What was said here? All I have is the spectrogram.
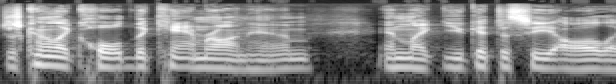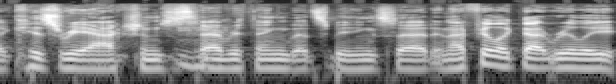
just kind of like hold the camera on him, and like you get to see all like his reactions Mm-hmm. to everything that's being said, and I feel like that really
